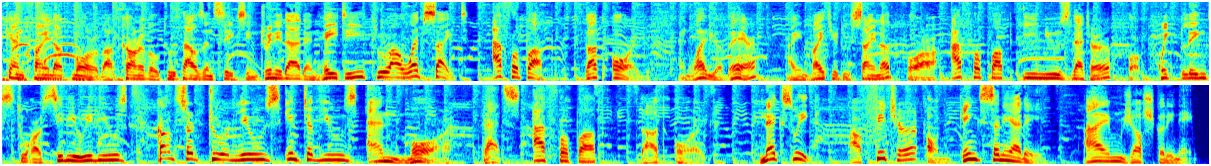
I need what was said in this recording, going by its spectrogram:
Can find out more about Carnival 2006 in Trinidad and Haiti through our website, afropop.org. And while you're there, I invite you to sign up for our Afropop e-newsletter for quick links to our city reviews, concert tour news, interviews, and more. That's afropop.org. Next week, our feature on King Sunny Ade. I'm Georges Collinet.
